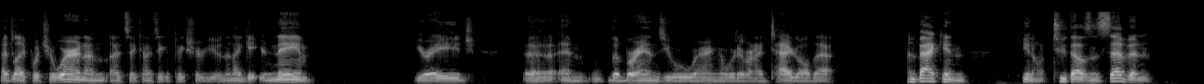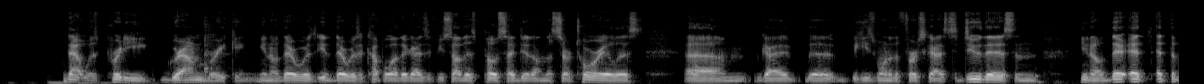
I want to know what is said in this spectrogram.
"I'd like what you're wearing." I'm, I'd say, "Can I take a picture of you?" And then I get your name, your age, uh, and the brands you were wearing or whatever, and I'd tag all that. And back in you know 2007 that was pretty groundbreaking. You know there was there was a couple other guys. If you saw this post i did on the sartorialist um guy uh, he's one of the first guys to do this. And you know there at, at the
